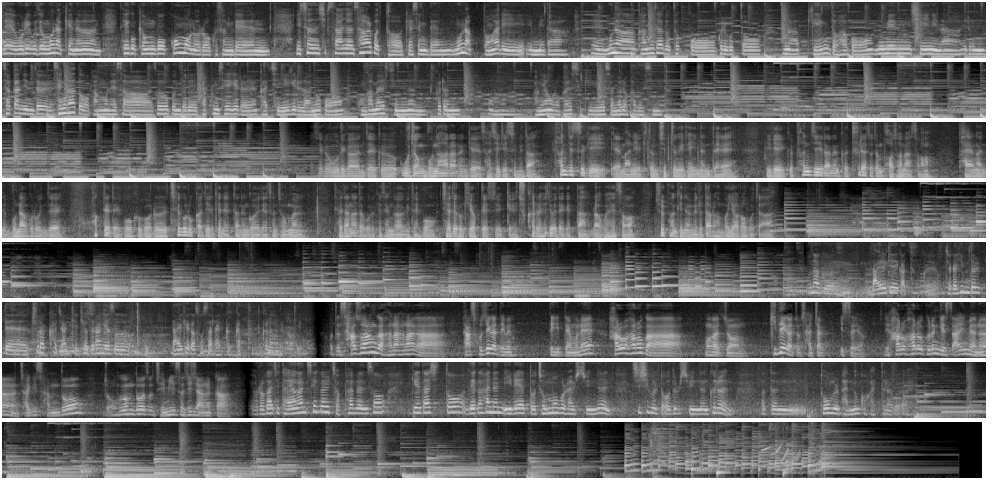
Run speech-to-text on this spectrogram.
네, 우리 우정문학회는 대구 경북 공무원으로 구성된 2014년 4월부터 결성된 문학 동아리입니다. 네, 문학 강좌도 듣고 그리고 또 문학 기행도 하고 유명 시인이나 이런 작가님들 생가도 방문해서 그분들의 작품 세계를 같이 얘기를 나누고 공감할 수 있는 그런 어, 방향으로 갈 수 있기 위해서 노력하고 있습니다. 사실은 우리가 이제 그 우정 문화라는 게 사실이 있습니다. 편지 쓰기에 많이 이렇게 좀 집중이 돼 있는데 이게 그 편지라는 그 틀에서 좀 벗어나서 다양한 이제 문학으로 이제 확대되고 그거를 책으로까지 이렇게 냈다는 거에 대해서는 정말 대단하다고 그렇게 생각하게 되고 제대로 기억될 수 있게 축하를 해줘야 되겠다라고 해서 출판 기념회를 따로 한번 열어보자. 문학은 날개 같은 거예요. 제가 힘들 때 추락하지 않게 겨드랑이에서 날개가 솟아날 것 같은 그런 느낌. 어떤 사소한 거 하나하나가 다 소재가 되기 때문에 하루하루가 뭔가 좀 기대가 좀 살짝 있어요. 하루하루 그런 게 쌓이면은 자기 삶도 조금 더 재미있어지지 않을까. 여러 가지 다양한 책을 접하면서 이게 다시 또 내가 하는 일에 또 접목을 할 수 있는 지식을 또 얻을 수 있는 그런 어떤 도움을 받는 것 같더라고요.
